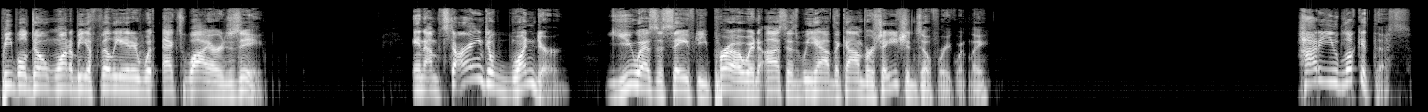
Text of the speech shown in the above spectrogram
people don't want to be affiliated with X, Y, or Z. And I'm starting to wonder, you as a safety pro and us as we have the conversation so frequently, how do you look at this?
